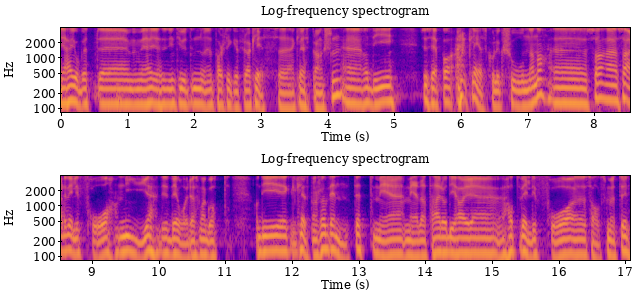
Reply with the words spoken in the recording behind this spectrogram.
jeg har jobbet med, jeg har intervjuet et par stykker fra kles, øh, klesbransjen. og de, hvis du ser på kleskolleksjonene nå, så, er- det veldig få nye det, det året som har gått. Og de Klesbransjen har ventet med, med dette her, og de har hatt veldig få salgsmøter.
